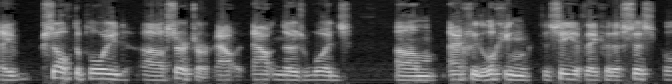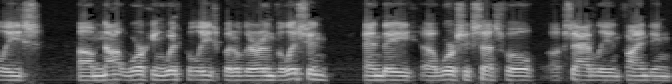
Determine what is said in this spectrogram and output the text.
a self-deployed uh, searcher out out in those woods, um, actually looking to see if they could assist police, um, not working with police, but of their own volition and they uh, were successful, uh, sadly, in finding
